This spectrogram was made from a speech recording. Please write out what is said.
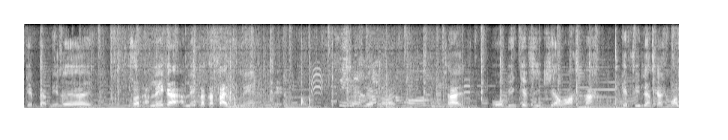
เก็บแบบนี้เลย ส่วนอันเล็กอะอันเล็กเราก็ใส่ตรงนี้นี่ใส่เรียบร้อย ใช่โอ้บิงเก็บสีเขียวเหรอมาเก็บสีเหลืองกันให้หมด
